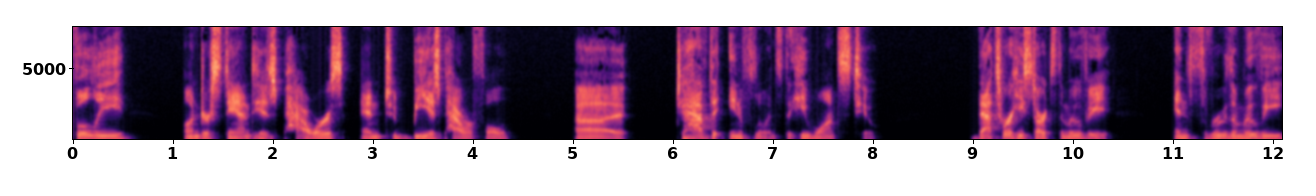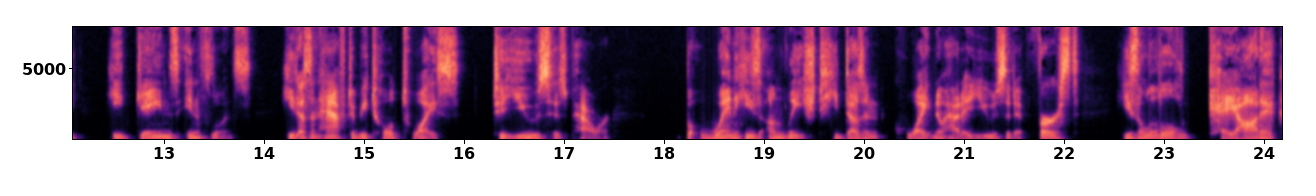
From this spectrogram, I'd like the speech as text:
fully understand his powers and to be as powerful, uh, to have the influence that he wants to. That's where he starts the movie. And through the movie, he gains influence. He doesn't have to be told twice to use his power. But when he's unleashed, he doesn't quite know how to use it at first. He's a little chaotic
